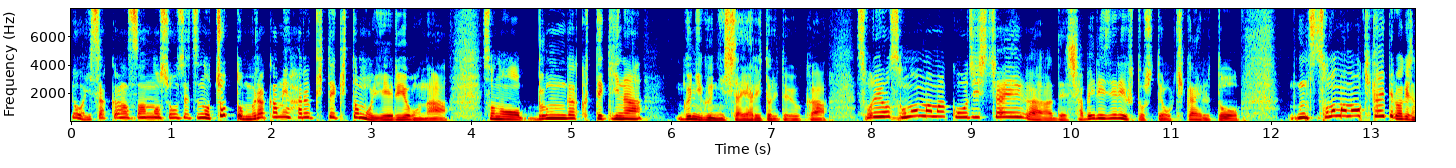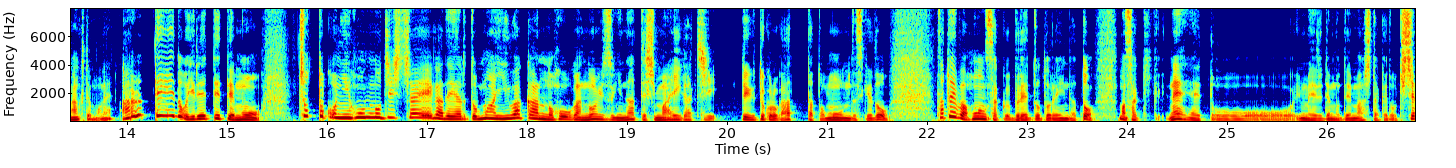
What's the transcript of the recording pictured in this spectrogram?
要は伊坂さんの小説のちょっと村上春樹的とも言えるようなその文学的なグニグニしたやり取りというかそれをそのままこう実写映画で喋り台詞として置き換えるとそのまま置き換えてるわけじゃなくてもねある程度入れててもちょっとこう日本の実写映画でやるとまあ違和感の方がノイズになってしまいがち。っていうところがあったと思うんですけど例えば本作「ブレットトレイン」だと、まあ、さっきね、えーと、メールでも出ましたけど機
